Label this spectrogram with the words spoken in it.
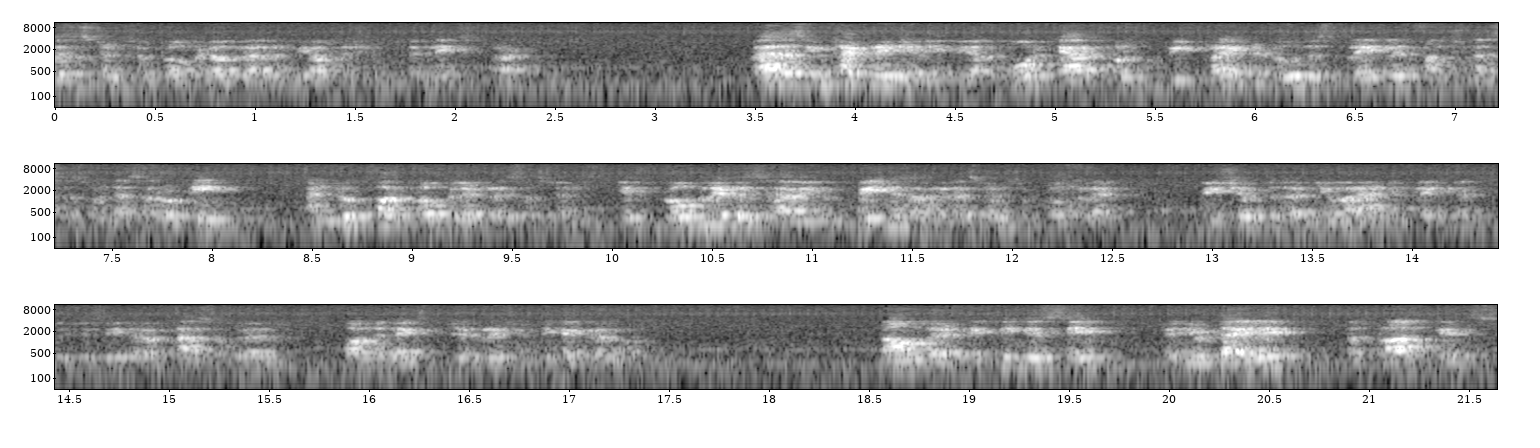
resistance to clopidogrel and we have to shift to the next drug. Whereas intracranially, we are more careful. We try to do this platelet function assessment as a routine and look for clopidogrel resistance. If clopidogrel is having, patients having resistance to clopidogrel, we shift to the newer antiplatelets, which is either a prasugrel or the next generation ticagrelor. Now the technique is same. When you dilate, the plaque gets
